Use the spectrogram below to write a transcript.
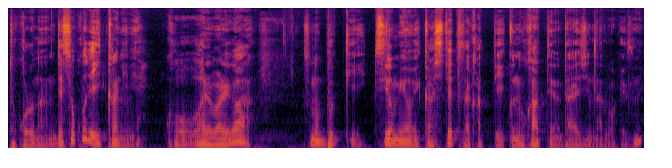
ところなんで、そこでいかにね、こう、我々が、その武器、強みを生かして戦っていくのかっていうのが大事になるわけですね。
